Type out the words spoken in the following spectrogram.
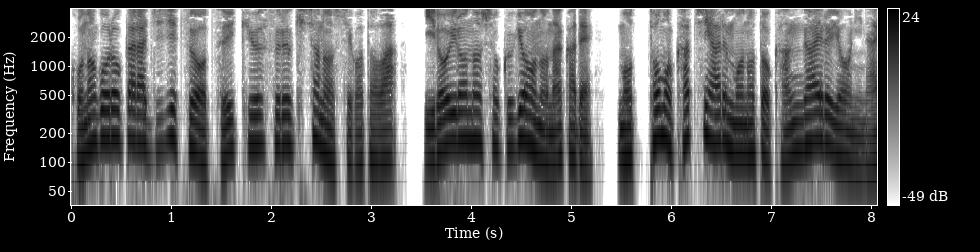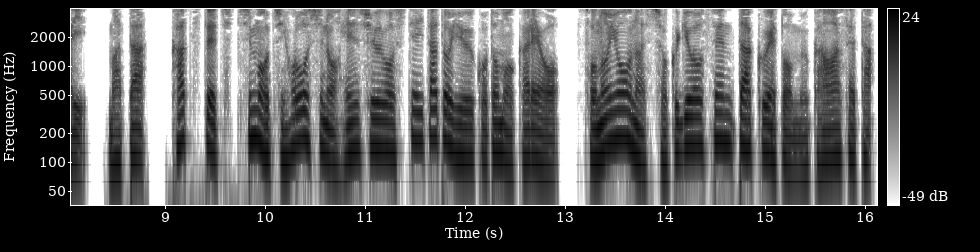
この頃から事実を追求する記者の仕事は、いろいろの職業の中で、最も価値あるものと考えるようになり、また、かつて父も地方紙の編集をしていたということも彼を、そのような職業選択へと向かわせた。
